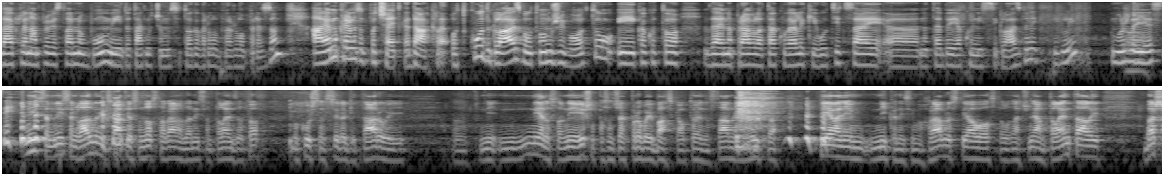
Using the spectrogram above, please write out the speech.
dakle napravio stvarno boom i dotaknut ćemo se toga vrlo, vrlo brzo. Ali ajmo krenuti od početka. Dakle, otkud glazba u tvom životu i kako to da je napravila tako veliki utjecaj na tebe iako nisi glazbenik ili možda jesi? nisam, nisam glazbenik, shvatio sam dosta rano da nisam talent za to. Pokušao sam svirati gitaru i jednostavno nije išlo, pa sam čak probao i bas, kao to je jednostavno, sa pjevanjem nikad nisam imao hrabrosti, a ovo ostalo, znači nemam talenta, ali baš,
